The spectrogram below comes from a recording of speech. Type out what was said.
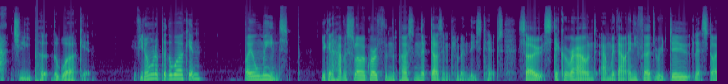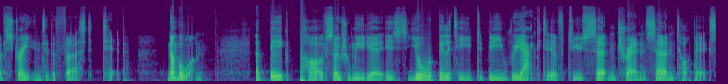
actually put the work in. If you don't want to put the work in, by all means, you're going to have a slower growth than the person that does implement these tips. So stick around, and without any further ado, let's dive straight into the first tip. Number one, a big part of social media is your ability to be reactive to certain trends, certain topics,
